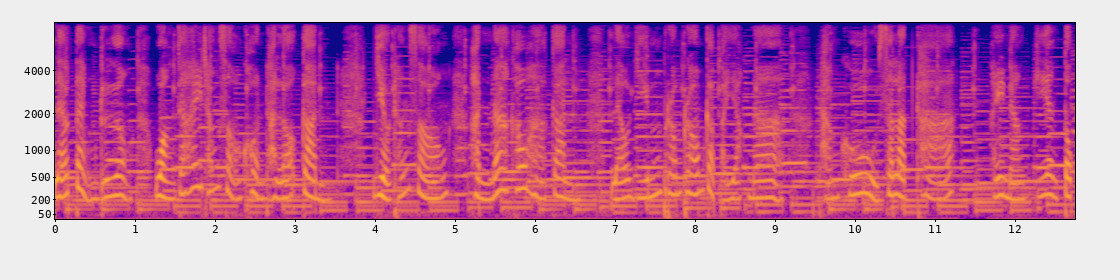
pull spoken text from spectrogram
แล้วแต่งเรื่องหวังจะให้ทั้งสองคนทะเลาะกัน เหยี่ยวทั้งสอง หันหน้าเข้าหากัน แล้วยิ้มพร้อมๆกับพยักหน้า ทั้งคู่สลัดขา ให้นางเกี้ยงตก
